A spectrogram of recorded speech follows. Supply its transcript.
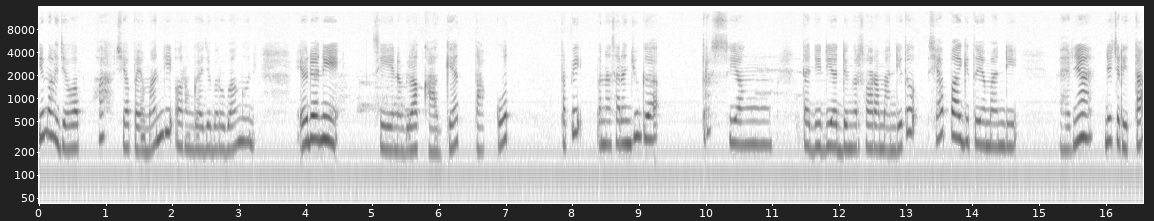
dia malah jawab hah siapa yang mandi? Orang gue aja baru bangun. Ya udah nih si Nabila kaget takut tapi penasaran juga. Terus yang tadi dia dengar suara mandi tuh siapa gitu yang mandi? Akhirnya dia cerita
